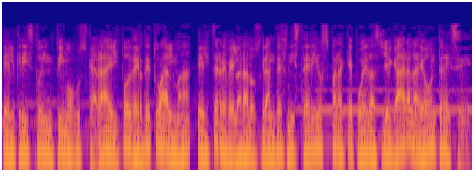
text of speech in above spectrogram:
El Cristo íntimo buscará el poder de tu alma, Él te revelará los grandes misterios para que puedas llegar a la eón 13.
